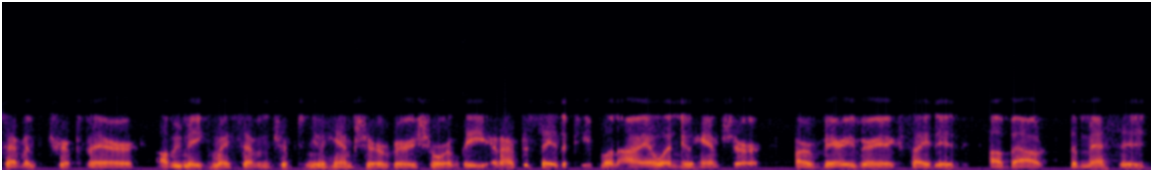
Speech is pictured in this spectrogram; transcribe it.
seventh trip there. I'll be making my seventh trip to New Hampshire very shortly, and I have to say, the people in Iowa and New Hampshire are very, very excited about the message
